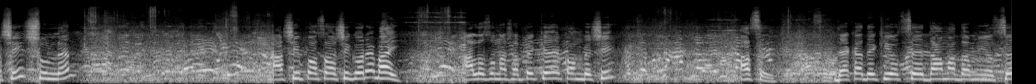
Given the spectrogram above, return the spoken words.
আশি শুনলেন? আশি পঁচাশি করে ভাই আলোচনা সাপেক্ষে কম বেশি আছে। দেখা দেখি হচ্ছে দামাদামি হচ্ছে।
